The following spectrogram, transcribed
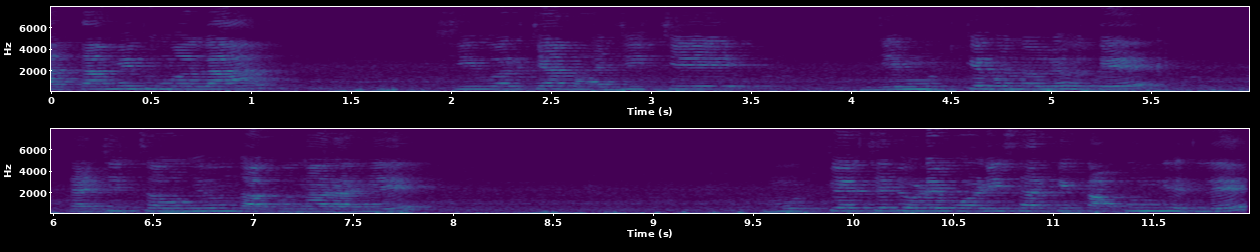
आता मी तुम्हाला शिवरच्या भाजीचे जे मुटके बनवले होते त्याची चव घेऊन दाखवणार आहे. मुटक्याचे थोडे वडीसारखे कापून घेतले.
